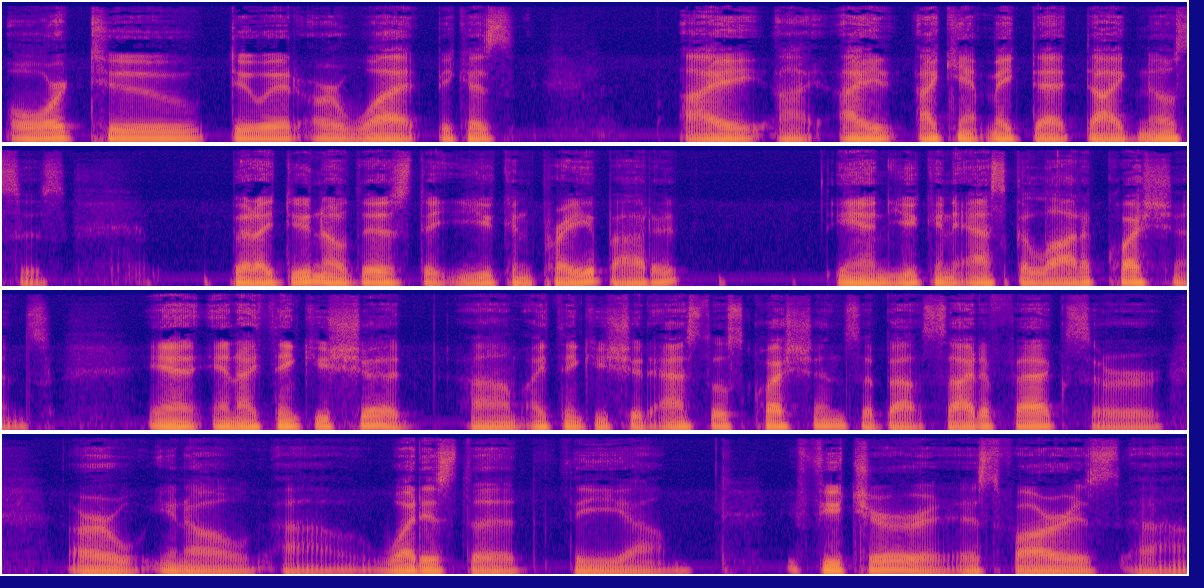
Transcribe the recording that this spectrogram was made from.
or to do it or what because I I I, I can't make that diagnosis. But I do know this that you can pray about it and you can ask a lot of questions, and and I think you should. Um, I think you should ask those questions about side effects or or you know uh, what is the the um, future as far as uh,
